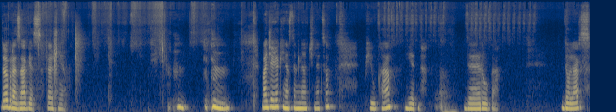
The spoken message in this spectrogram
Dobra, zawias. Też nie. Madzia, jaki następny odcinek, co? Piłka. Jedna. Druga. Dolars.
